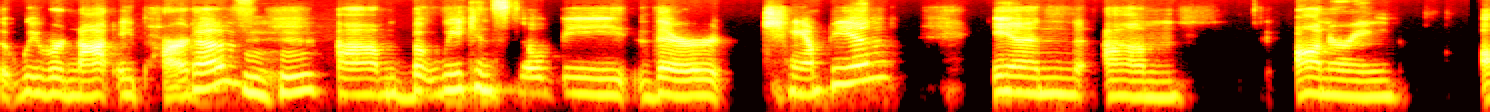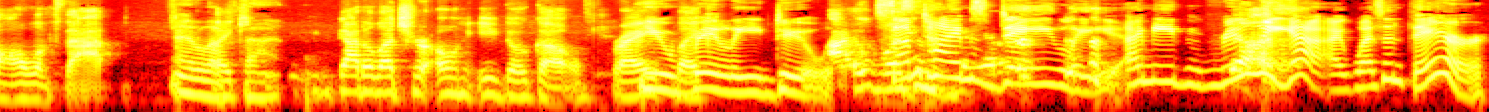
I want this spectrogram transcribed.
that we were not a part of, mm-hmm. um, but we can still be their champion in um, honoring all of that. I love like, that. You got to let your own ego go, right? You like, really do. Sometimes daily. I mean, really, yeah. yeah. I wasn't there.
